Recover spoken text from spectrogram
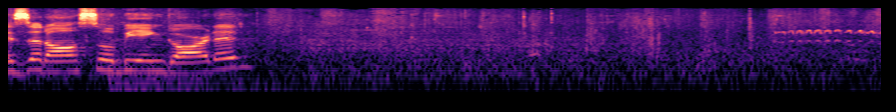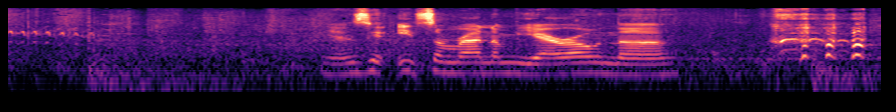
Is it also being guarded? Yeah, he's gonna eat some random yarrow in the...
